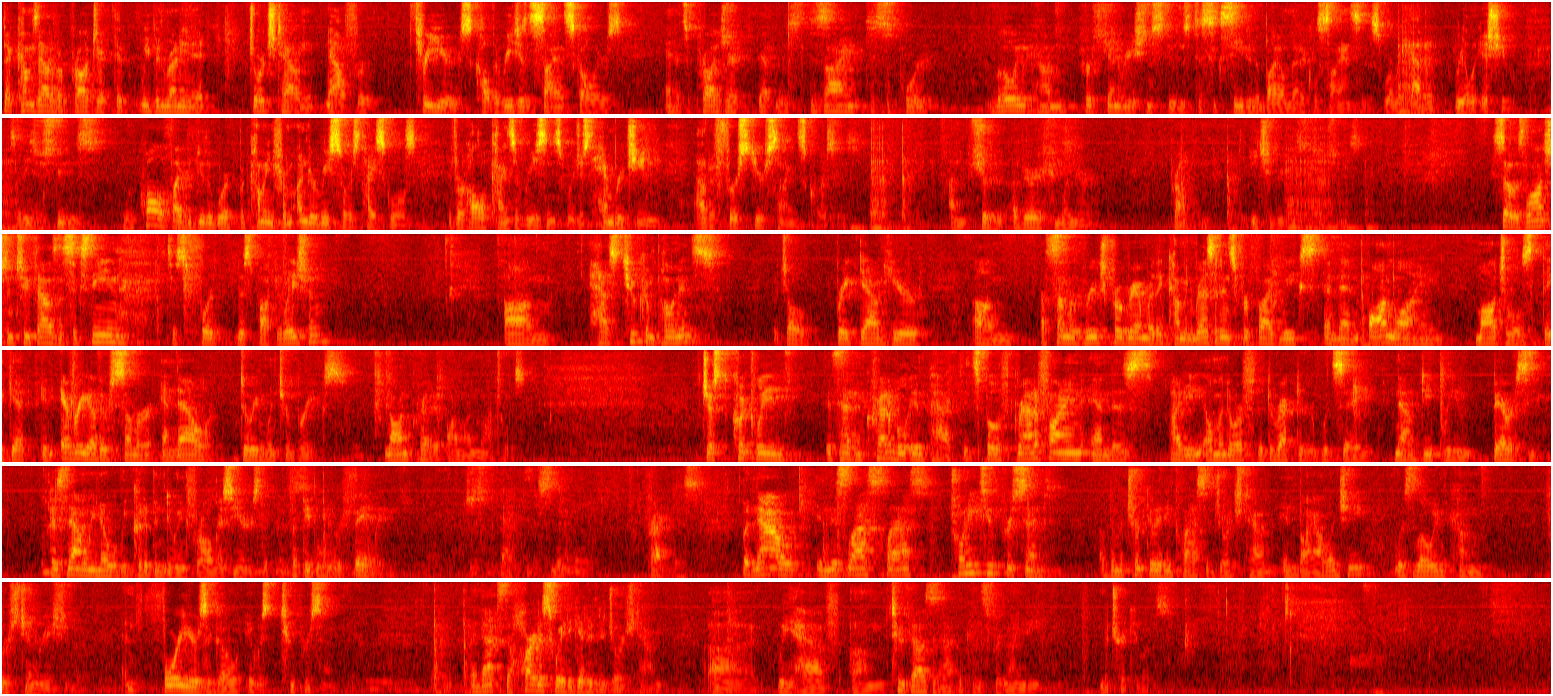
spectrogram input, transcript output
that comes out of a project that we've been running at Georgetown now for three years called the Regents Science Scholars and it's a project that was designed to support low-income, first-generation students to succeed in the biomedical sciences, where we had a real issue. So these are students who are qualified to do the work, but coming from under-resourced high schools, and for all kinds of reasons, we're just hemorrhaging out of first-year science courses. I'm sure a very familiar problem to each of your institutions. So it was launched in 2016 to support this population um, has two components, which I'll break down here. Um, a summer bridge program where they come in residence for five weeks, and then online modules that they get in every other summer and now during winter breaks, non-credit online modules. Just quickly, it's had an incredible impact. It's both gratifying and, as Heidi Elmendorf, the director, would say, now deeply embarrassing because now we know what we could have been doing for all these years, the, the people we were failing, just back to this minimal practice. But now, in this last class, 22% of the matriculating class at Georgetown in biology was low-income first generation. And four years ago, it was 2%. And that's the hardest way to get into Georgetown. Uh, We have um, 2,000 applicants for 90 matriculants.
